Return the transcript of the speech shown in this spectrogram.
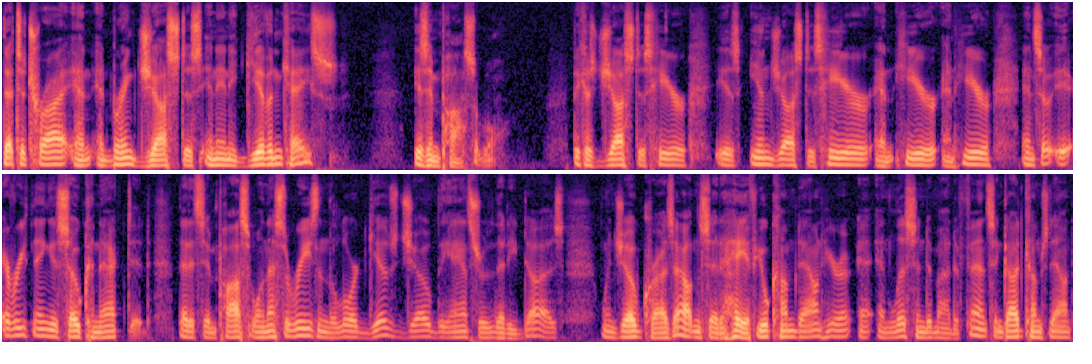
that to try and, and bring justice in any given case is impossible because justice here is injustice here and here and here. And so everything is so connected that it's impossible. And that's the reason the Lord gives Job the answer that he does when Job cries out and said, Hey, if you'll come down here and, listen to my defense, and God comes down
